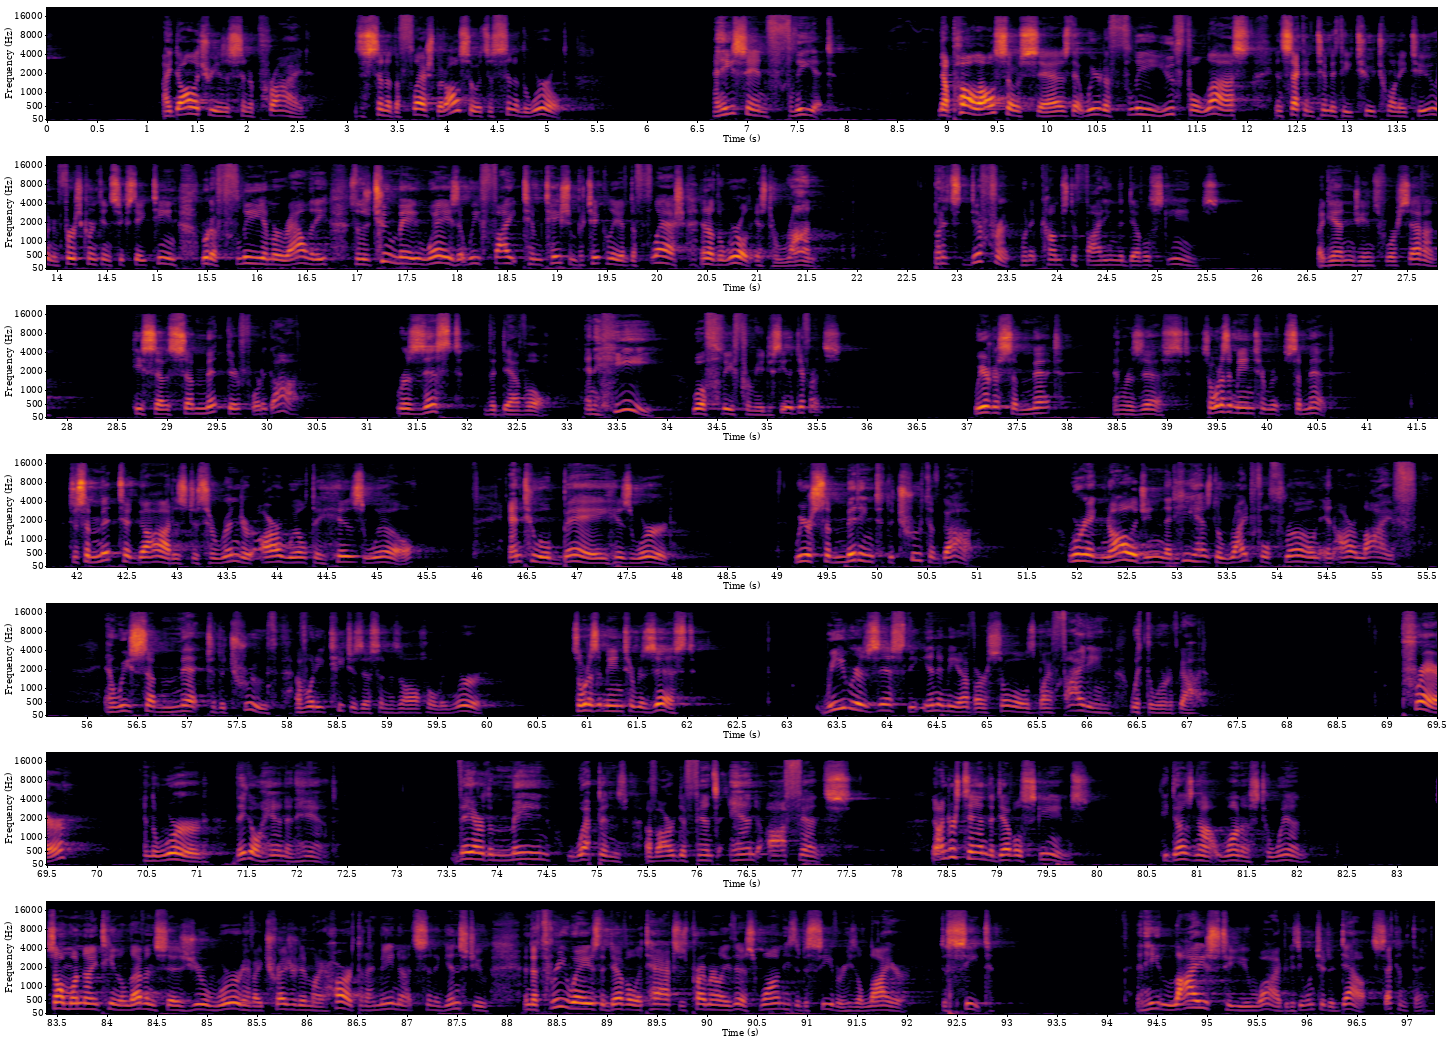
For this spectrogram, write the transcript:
Idolatry is a sin of pride, it's a sin of the flesh, but also it's a sin of the world. And he's saying, flee it. Now, Paul also says that we're to flee youthful lusts in 2 Timothy 2.22, and in 1 Corinthians 6.18, we're to flee immorality. So the two main ways that we fight temptation, particularly of the flesh and of the world, is to run. But it's different when it comes to fighting the devil's schemes. Again, James 4 7, he says, Submit therefore to God. Resist the devil, and he will flee from you. Do you see the difference? We are to submit and resist. So, what does it mean to re- submit? To submit to God is to surrender our will to His will and to obey His word. We are submitting to the truth of God. We're acknowledging that He has the rightful throne in our life, and we submit to the truth of what He teaches us in His all holy word. So, what does it mean to resist? We resist the enemy of our souls by fighting with the Word of God. Prayer and the Word, they go hand in hand. They are the main weapons of our defense and offense. Now, understand the devil's schemes. He does not want us to win. Psalm 119:11 says, "Your word have I treasured in my heart that I may not sin against you." And the three ways the devil attacks is primarily this. One, he's a deceiver, he's a liar, deceit. And he lies to you why? Because he wants you to doubt. Second thing.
